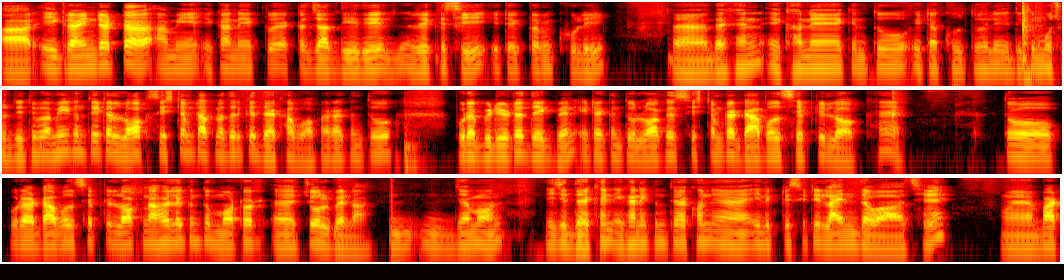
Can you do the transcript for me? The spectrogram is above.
আর এই গ্রাইন্ডারটা আমি এখানে একটু একটা জাত দিয়ে দিয়ে রেখেছি, এটা একটু আমি খুলি। দেখেন, এখানে কিন্তু এটা খুলতে হলে এদিকে মোচড় দিতে হবে। আমি কিন্তু এটা লক সিস্টেমটা আপনাদেরকে দেখাবো। আপনারা কিন্তু পুরো ভিডিওটা দেখবেন, এটা কিন্তু লকের সিস্টেমটা ডাবল সেফটি লক হ্যাঁ? তো পুরো ডাবল সেফটি লক না হলে কিন্তু মোটর চলবে না। যেমন, এই যে দেখেন, এখানে কিন্তু এখন ইলেকট্রিসিটি লাইন দেওয়া আছে বাট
